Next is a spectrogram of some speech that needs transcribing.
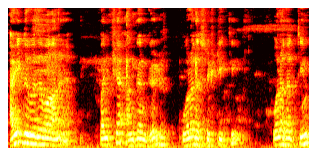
ஐந்து விதமான பஞ்ச அங்கங்கள் உலக சிருஷ்டிக்கு உலகத்தின்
